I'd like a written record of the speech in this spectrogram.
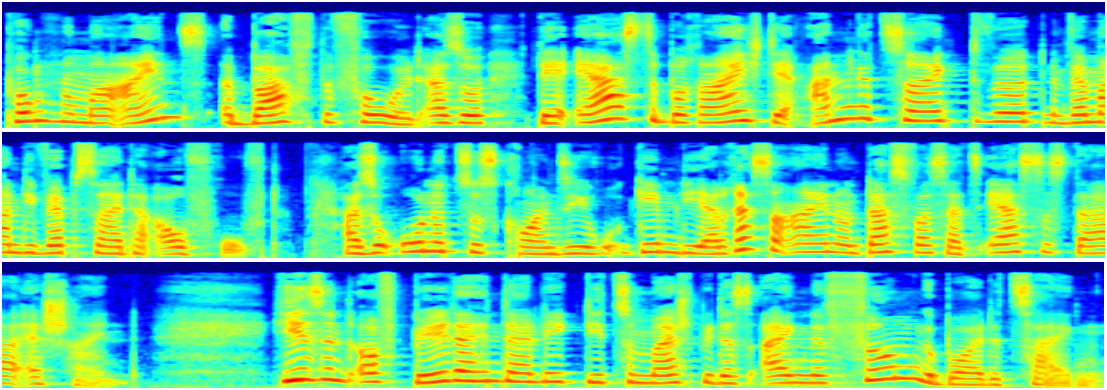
Punkt Nummer eins, above the fold, also der erste Bereich, der angezeigt wird, wenn man die Webseite aufruft. Also ohne zu scrollen. Sie geben die Adresse ein und das, was als erstes da erscheint. Hier sind oft Bilder hinterlegt, die zum Beispiel das eigene Firmengebäude zeigen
